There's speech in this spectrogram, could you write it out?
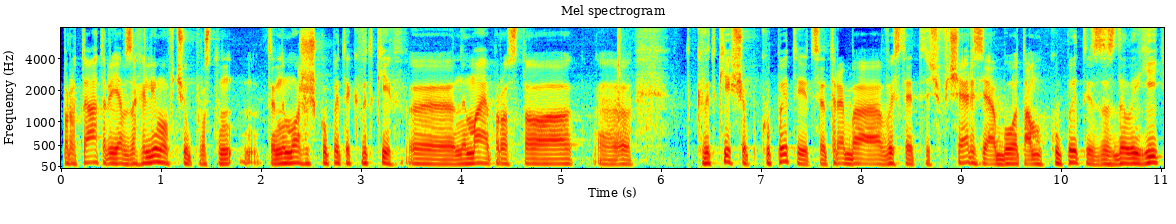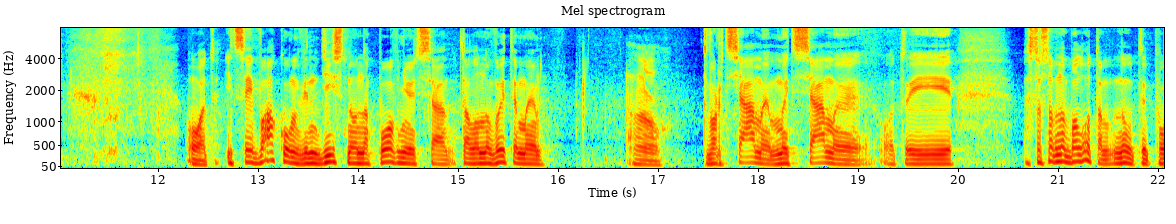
Про театр я взагалі мовчу. Просто ти не можеш купити квитків. Е, немає просто е, квитків, щоб купити. І Це треба вистояти в черзі або там купити заздалегідь. От. І цей вакуум він дійсно наповнюється талановитими творцями, митцями. От і стосовно болота, ну, типу,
